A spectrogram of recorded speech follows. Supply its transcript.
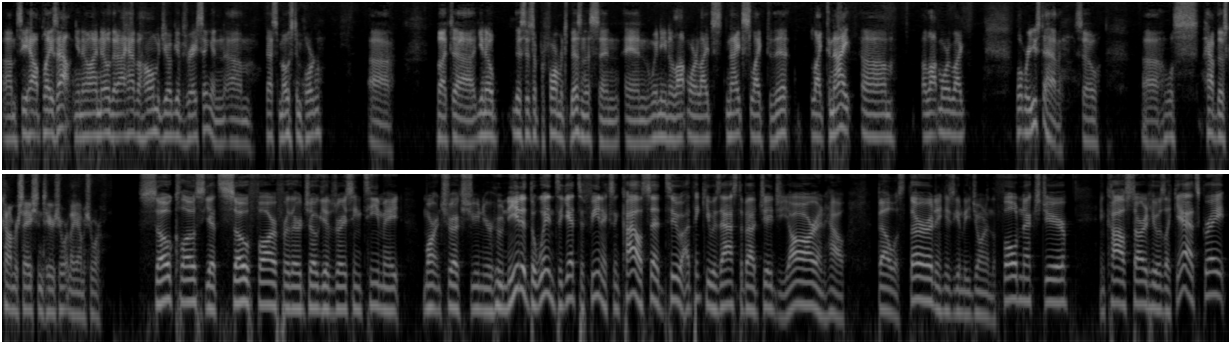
um, see how it plays out. You know, I know that I have a home at Joe Gibbs Racing, and um, that's most important. Uh, but uh, you know, this is a performance business, and and we need a lot more lights nights like to like tonight, um, a lot more like what we're used to having. So uh, we'll have those conversations here shortly, I'm sure. So close, yet so far for their Joe Gibbs Racing teammate, Martin Truex Jr., who needed the win to get to Phoenix. And Kyle said, too, I think he was asked about JGR and how Bell was third and he's going to be joining the fold next year. And Kyle started, he was like, Yeah, it's great.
